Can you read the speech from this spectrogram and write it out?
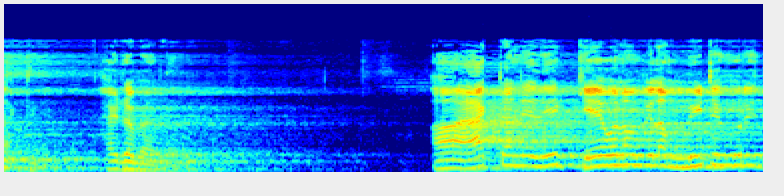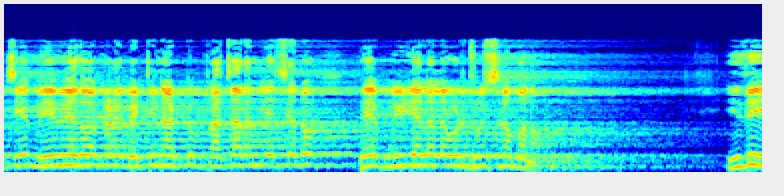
act ఇది హైదరాబాద్. ఆ యాక్ట్ అనేది కేవలం వీళ్ళ మీటింగ్ గురించే మేమేదో అక్కడ పెట్టినట్టు ప్రచారం చేసేదో రేపు మీడియాలలో కూడా చూసినాం మనం. ఇది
